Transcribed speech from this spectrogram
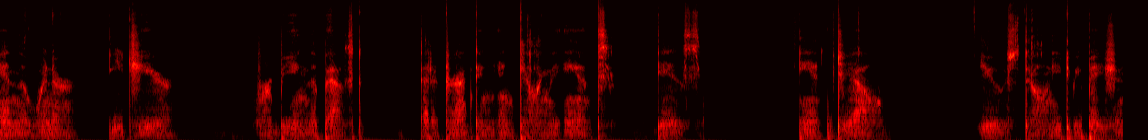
and the winner each year for being the best at attracting and killing the ants is ant gel. You still need to be patient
